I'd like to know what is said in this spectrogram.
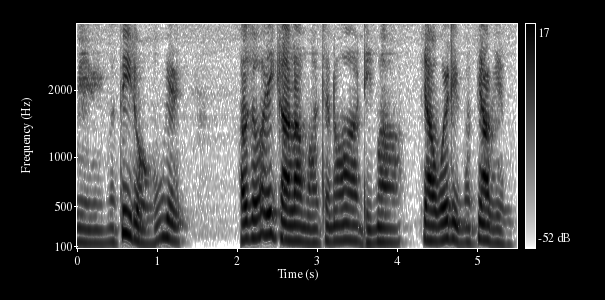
ငယ်တွေမသိတော့ဘူးတဲ့အဲဆိုအဲ့ဒီကာလမှာကျွန်တော်ကဒီမှာပြပွဲတွေမပြပြဘူး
